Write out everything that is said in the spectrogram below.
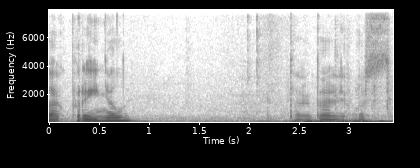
Так, прийняли. Так, далі ось це.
